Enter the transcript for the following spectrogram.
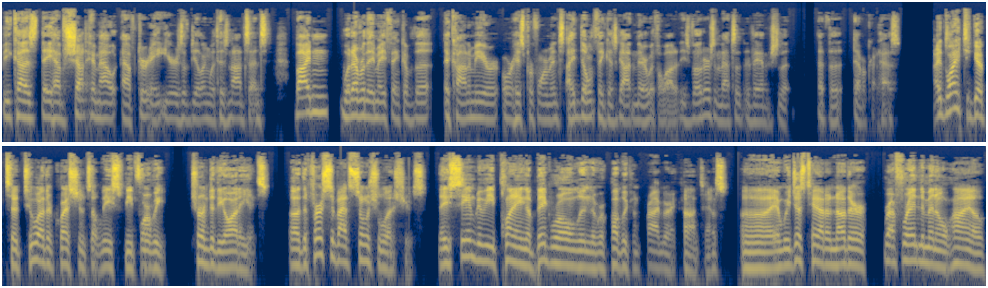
because they have shut him out after eight years of dealing with his nonsense. Biden, whatever they may think of the economy or, or his performance, I don't think has gotten there with a lot of these voters. And that's an advantage that that the Democrat has. I'd like to get to two other questions at least before we turn to the audience. Uh, the first about social issues. They seem to be playing a big role in the Republican primary contest. Uh, and we just had another referendum in Ohio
